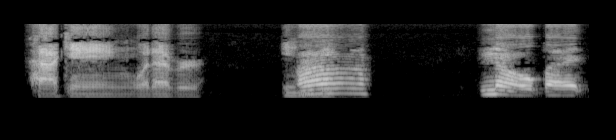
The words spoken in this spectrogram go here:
hacking, whatever. Uh, no, but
